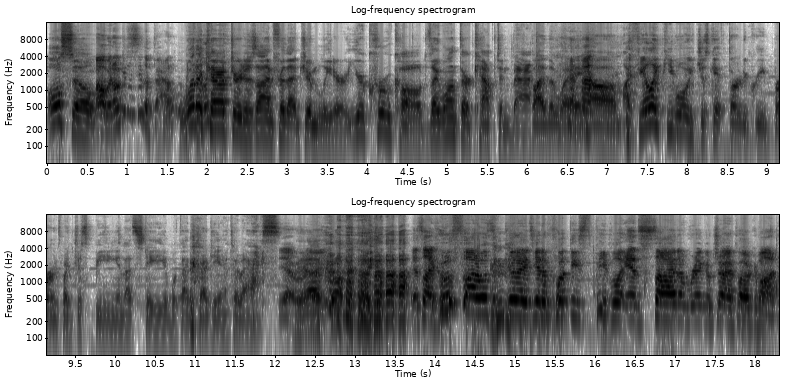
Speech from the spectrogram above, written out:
Also, oh, we don't get to see the battle? what a character design for that gym leader. Your crew called. They want their captain back. By the way, um, I feel like people would just get third degree burns by just being in that stadium with that Gigantamax. Yeah, yeah, probably. It's like, who thought it was a good idea to put these people inside a ring of giant Pokemon?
